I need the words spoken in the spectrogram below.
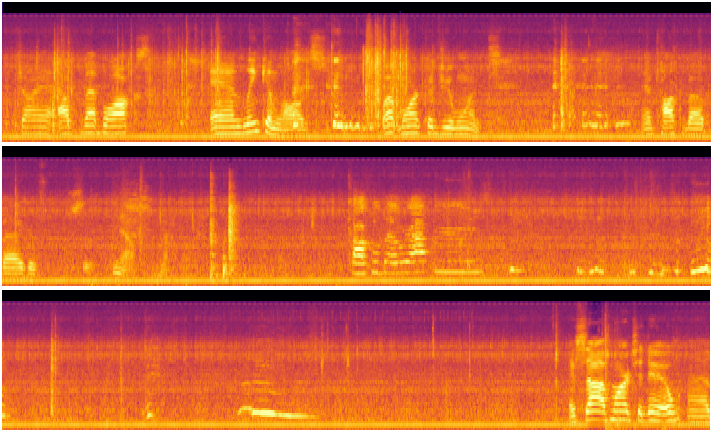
giant alphabet blocks, and Lincoln logs. What more could you want? And talk about bag of no, no. Taco Bell wrappers. I still have more to do. Uh,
